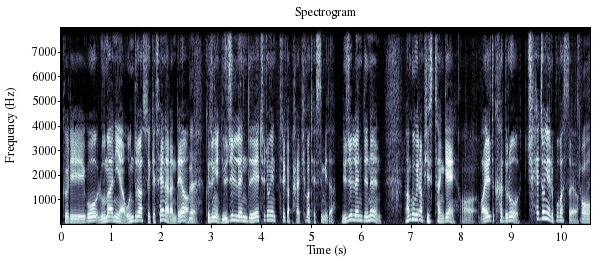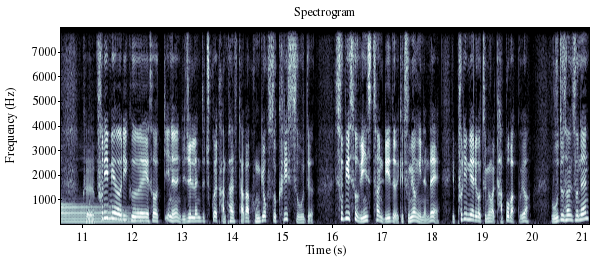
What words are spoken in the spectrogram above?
그리고 루마니아, 온두라스 이렇게 세 나라인데요. 네. 그 중에 뉴질랜드의 최종 엔트리가 발표가 됐습니다. 뉴질랜드는 한국이랑 비슷한 게 어, 와일드 카드로 최정예를 뽑았어요. 오. 그 프리미어 리그에서 뛰는 뉴질랜드 축구의 간판 스타가 공격수 크리스 우드, 수비수 윈스턴 리드 이렇게 두 명이 있는데 이 프리미어리그 두 명을 다 뽑았고요. 우드 선수는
